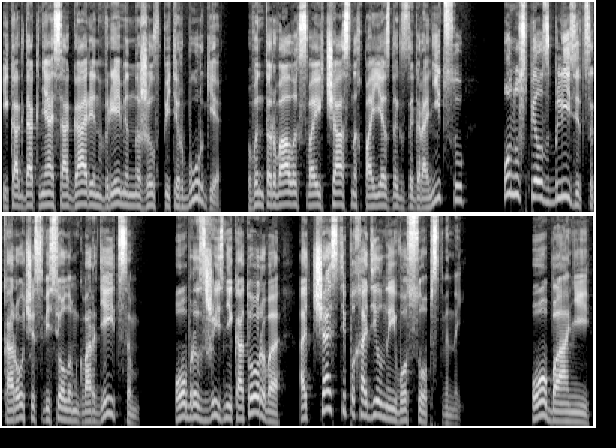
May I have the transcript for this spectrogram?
И когда князь Агарин временно жил в Петербурге, в интервалах своих частных поездок за границу, он успел сблизиться, короче, с веселым гвардейцем, образ жизни которого отчасти походил на его собственный. Оба они,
